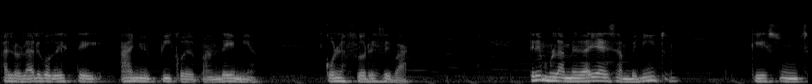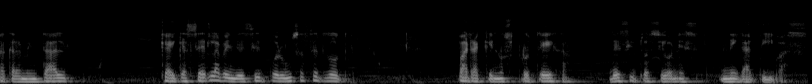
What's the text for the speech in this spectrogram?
a lo largo de este año y pico de pandemia con las flores de Bach. Tenemos la medalla de San Benito, que es un sacramental que hay que hacerla bendecir por un sacerdote para que nos proteja de situaciones negativas,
